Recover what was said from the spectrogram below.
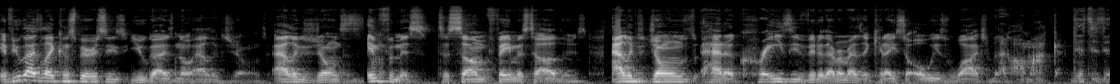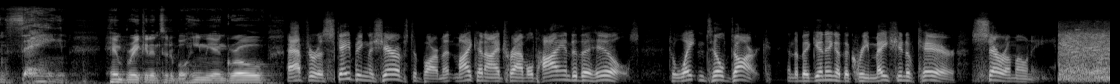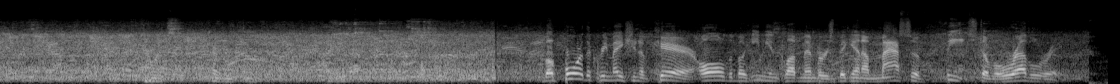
If you guys like conspiracies, you guys know Alex Jones. Alex Jones is infamous to some, famous to others. Alex Jones had a crazy video that I remember as a kid I used to always watch. Be like, oh my god, this is insane. Him breaking into the Bohemian Grove. After escaping the sheriff's department, Mike and I traveled high into the hills to wait until dark and the beginning of the cremation of care ceremony. Before the cremation of care, all the Bohemian Club members began a massive feast of revelry.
